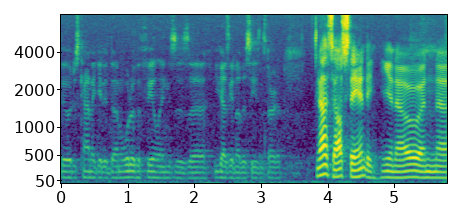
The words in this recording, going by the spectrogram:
field, just kind of get it done. What are the feelings as uh, you guys get another season started? No, it's outstanding, you know, and uh,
